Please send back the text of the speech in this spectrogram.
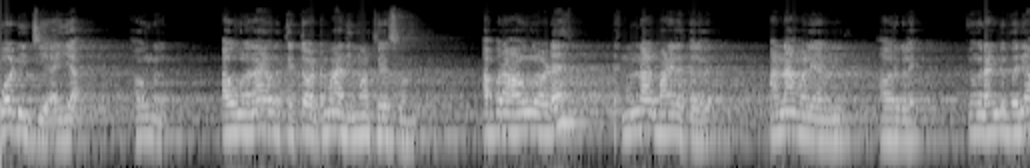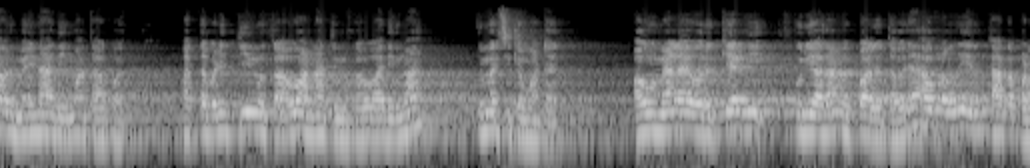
மோடிஜி ஐயா. அவங்க அவங்கள தான் இவர் திட்டவட்டமாக அதிகமாக பேசுவாங்க. அப்புறம் அவங்களோட முன்னாள் மாநில தலைவர் அண்ணாமலை அண்ணன் அவர்களே. இவங்க ரெண்டு பேரையும் அவர் மெயினாக அதிகமாக தாக்குவார். மற்றபடி திமுகவோ அண்ணா திமுகவோ அதிகமாக விமர்சிக்க மாட்டார். அவங்க மேலே ஒரு கேள்வி புரியாதான் வைப்பாரே தவிர அவங்க வந்து எதுவும் தாக்கப்பட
